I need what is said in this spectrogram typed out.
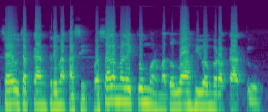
saya ucapkan terima kasih. Wassalamualaikum warahmatullahi wabarakatuh.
